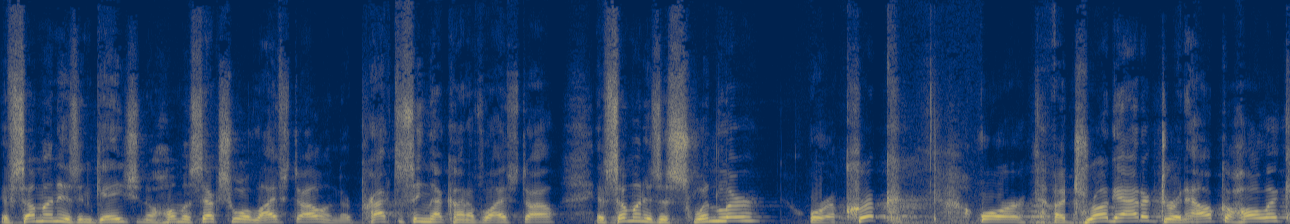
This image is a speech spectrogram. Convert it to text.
if someone is engaged in a homosexual lifestyle and they're practicing that kind of lifestyle, if someone is a swindler or a crook or a drug addict or an alcoholic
